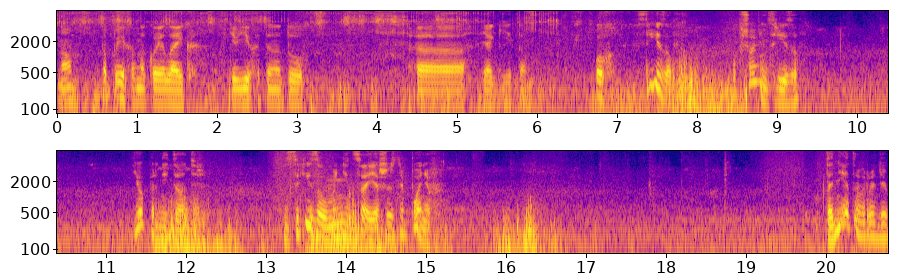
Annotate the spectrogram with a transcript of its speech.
Ну, то поїхав на Кой Лейк. Хотів їхати на ту. Е, як її там. Ох, зрізав. Об що він зрізав? Йоперний театр. Зрізав мені це, я щось не поняв. Та ні, то вроді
